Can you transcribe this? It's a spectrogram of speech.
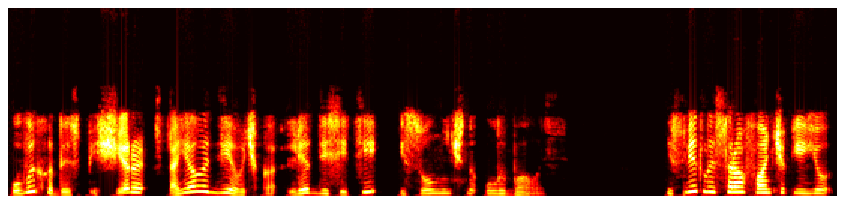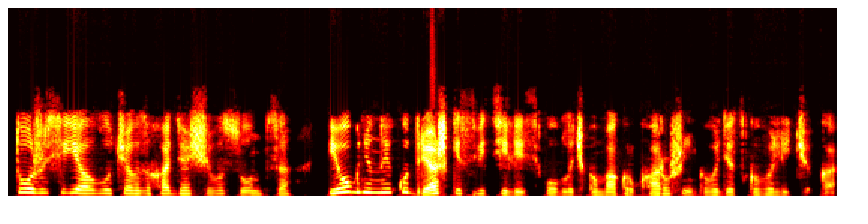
У выхода из пещеры стояла девочка лет десяти и солнечно улыбалась. И светлый сарафанчик ее тоже сиял в лучах заходящего солнца, и огненные кудряшки светились облачком вокруг хорошенького детского личика.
